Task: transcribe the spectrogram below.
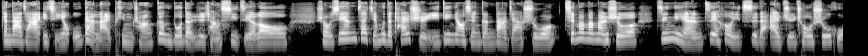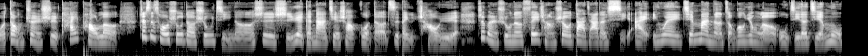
跟大家一起用五感来品尝更多的日常细节喽。首先，在节目的开始，一定要先跟大家说，千妈慢慢说，今年最后一次的 IG 抽书活动正式开跑了。这次从抽书的书籍呢，是十月跟大家介绍过的《自卑与超越》这本书呢，非常受大家的喜爱。因为千曼呢，总共用了五集的节目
